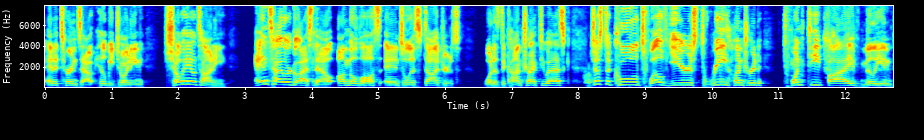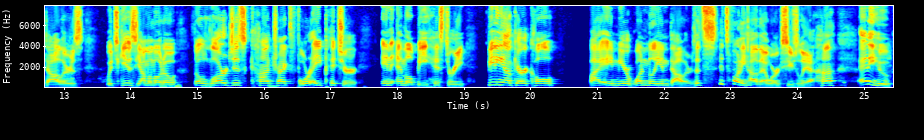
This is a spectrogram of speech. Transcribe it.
and it turns out he'll be joining Shohei Ohtani and Tyler Glasnow on the Los Angeles Dodgers. What is the contract, you ask? Just a cool 12 years, $325 million, which gives Yamamoto the largest contract for a pitcher in MLB history, beating out Gerrit Cole, by a mere $1 million. It's, it's funny how that works usually, huh? Anywho,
